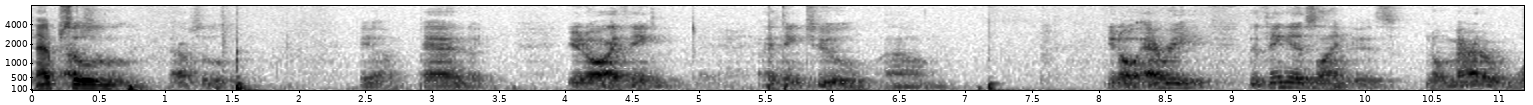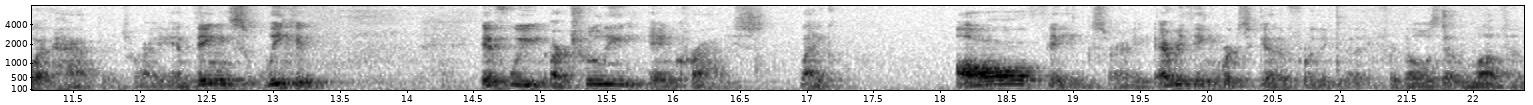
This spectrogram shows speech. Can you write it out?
Yeah, Absolutely. Absolutely. Yeah, and you know, I think, I think too, um, you know, every the thing is like is no matter what happens, right? And things we could, if we are truly in Christ, like all things, right? Everything works together for the good for those that love Him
